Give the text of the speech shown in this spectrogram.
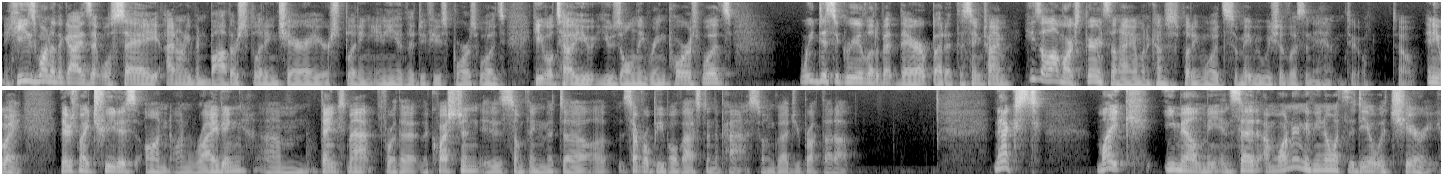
he's one of the guys that will say, I don't even bother splitting cherry or splitting any of the diffuse porous woods. He will tell you, use only ring porous woods we disagree a little bit there, but at the same time, he's a lot more experienced than I am when it comes to splitting woods. So maybe we should listen to him too. So anyway, there's my treatise on on riving. Um, thanks, Matt, for the the question. It is something that uh, several people have asked in the past, so I'm glad you brought that up. Next. Mike emailed me and said, I'm wondering if you know what's the deal with cherry.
